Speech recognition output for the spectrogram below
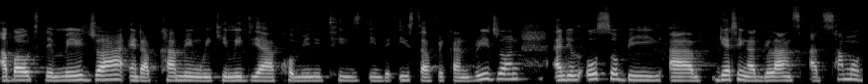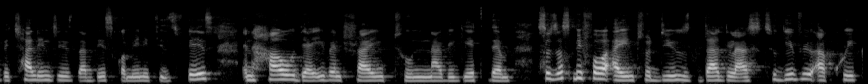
about the major and upcoming Wikimedia communities in the East African region. And you'll also be um, getting a glance at some of the challenges that these communities face and how they're even trying to navigate them. So just before I introduce Douglas, to give you a quick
